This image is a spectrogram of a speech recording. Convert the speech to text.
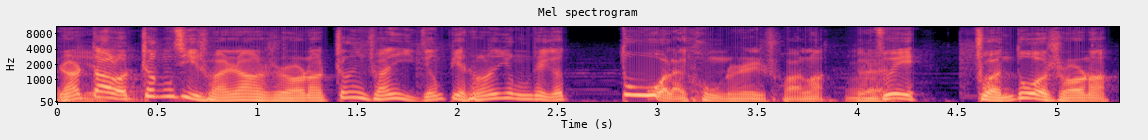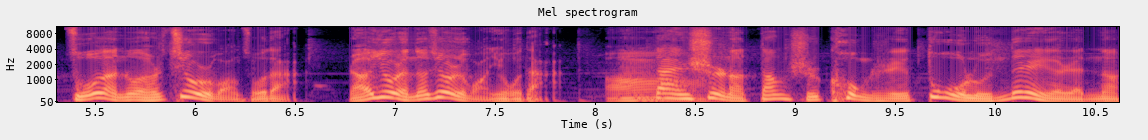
然后到了蒸汽船上的时候呢，蒸汽船已经变成了用这个舵来控制这个船了，对所以转舵的时候呢，左转舵的时候就是往左打，然后右转舵就是往右打。哦但是呢，当时控制这个舵轮的这个人呢，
